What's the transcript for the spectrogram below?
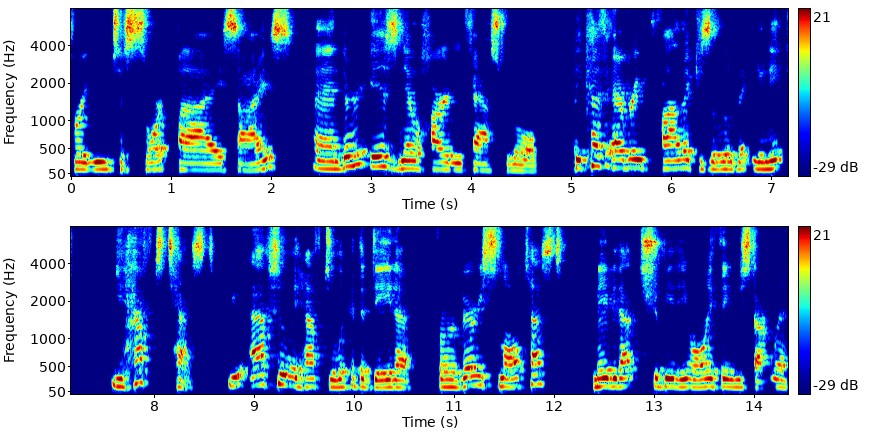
for you to sort by size. And there is no hard and fast rule. Because every product is a little bit unique, you have to test. You absolutely have to look at the data from a very small test. Maybe that should be the only thing you start with.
